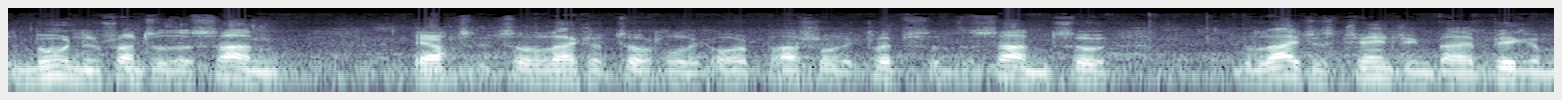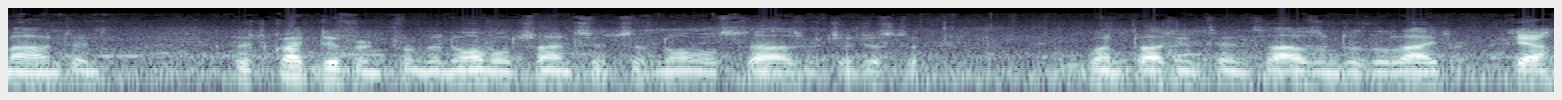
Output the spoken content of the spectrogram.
a moon in front of the sun. Yeah. It's sort of like a total or partial eclipse of the sun. So the light is changing by a big amount, and it's quite different from the normal transits of normal stars, which are just a, one part in 10,000 of the light. Yeah.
